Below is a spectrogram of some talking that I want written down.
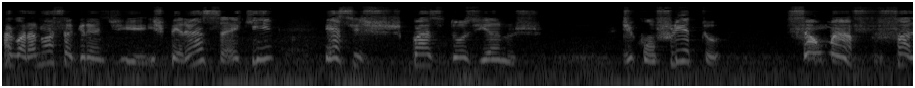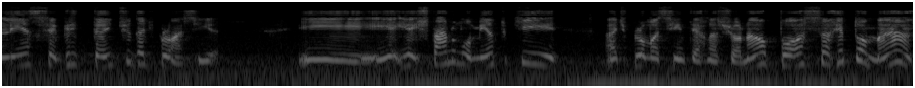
Agora, a nossa grande esperança é que esses quase 12 anos de conflito são uma falência gritante da diplomacia. E, e, está no momento que a diplomacia internacional possa retomar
